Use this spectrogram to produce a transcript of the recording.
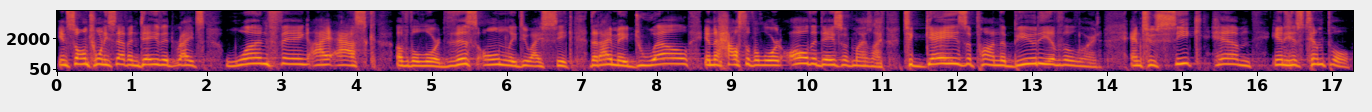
In Psalm 27, David writes, One thing I ask of the Lord, this only do I seek, that I may dwell in the house of the Lord all the days of my life, to gaze upon the beauty of the Lord and to seek him in his temple.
